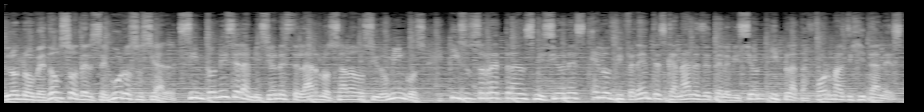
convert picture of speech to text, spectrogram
lo novedoso del Seguro Social. Sintonice la emisión estelar los sábados y domingos y sus retransmisiones en los diferentes canales de televisión y plataformas digitales.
